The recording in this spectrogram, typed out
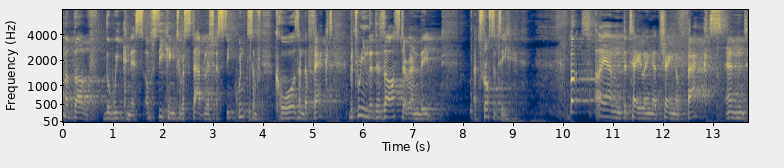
am above the weakness of seeking to establish a sequence of cause and effect between the disaster and the atrocity. But I am detailing a chain of facts and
